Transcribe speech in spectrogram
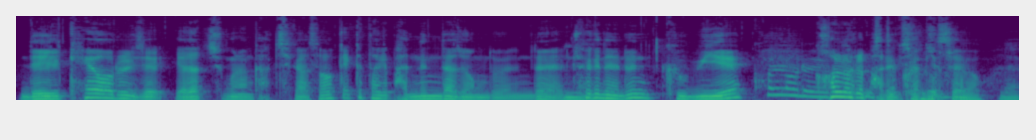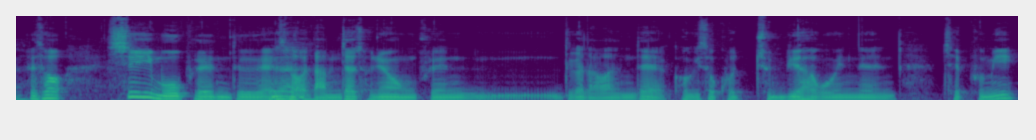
네일 케어를 이제 여자친구랑 같이 가서 깨끗하게 받는다 정도였는데 네. 최근에는 그 위에 컬러를 컬러를 바르기 시작했어요. 네. 그래서 C모 브랜드에서 네. 남자 전용 브랜드가 나왔는데 거기서 곧 준비하고 있는 제품이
